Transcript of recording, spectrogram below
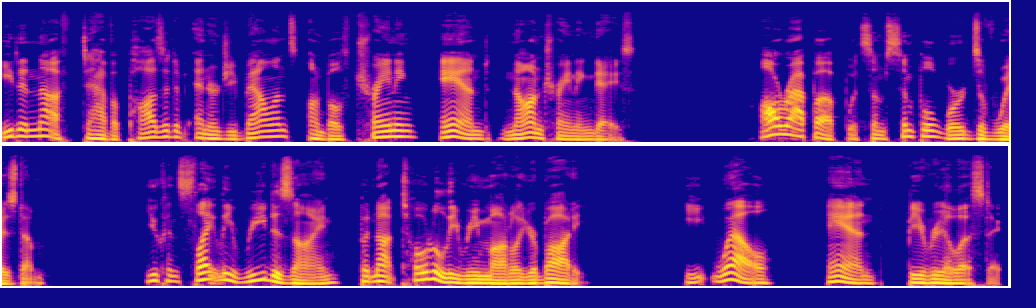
Eat enough to have a positive energy balance on both training and non training days. I'll wrap up with some simple words of wisdom. You can slightly redesign, but not totally remodel your body. Eat well and be realistic.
